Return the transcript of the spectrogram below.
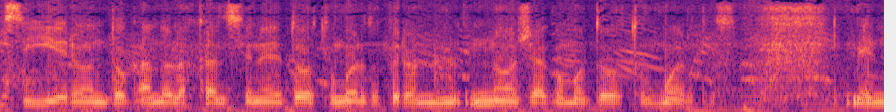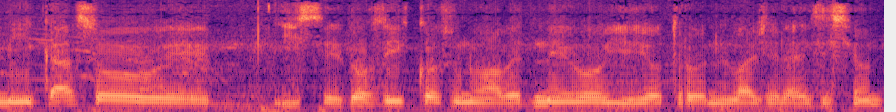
siguieron tocando las canciones de Todos tus muertos, pero no ya como Todos tus muertos. En mi caso hice dos discos, uno a Betnego y otro en el Valle de la Decisión,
